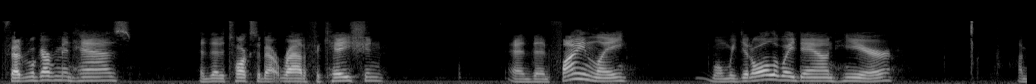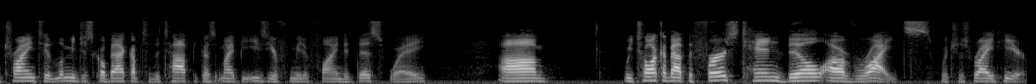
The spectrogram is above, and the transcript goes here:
federal government has, and then it talks about ratification. And then finally, when we get all the way down here, I'm trying to, let me just go back up to the top because it might be easier for me to find it this way. Um, we talk about the first 10 Bill of Rights, which is right here.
